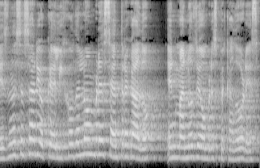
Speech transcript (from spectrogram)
Es necesario que el Hijo del Hombre sea entregado en manos de hombres pecadores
